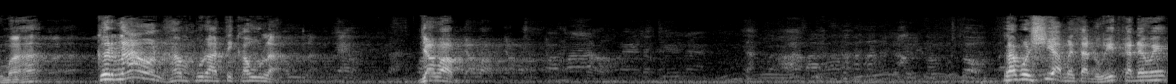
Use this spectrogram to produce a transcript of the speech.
Kumaha? Kernaon hampurati kaula? Jawab. Lamun siap minta duit ka dewek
